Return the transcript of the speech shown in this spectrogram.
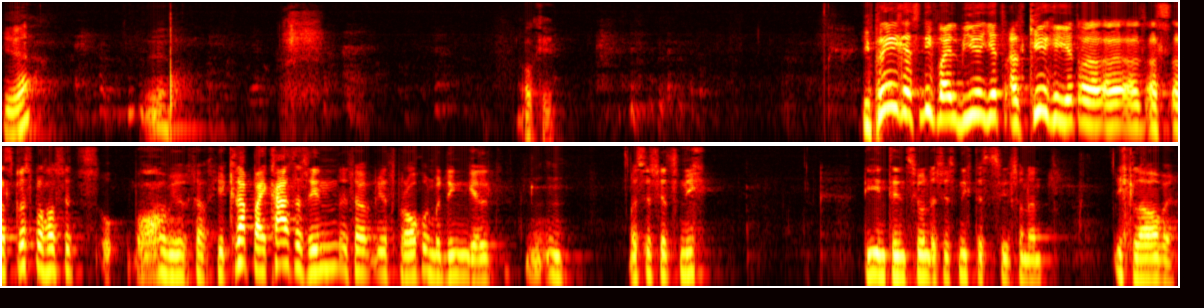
Ja? ja. Okay. Ich predige es nicht, weil wir jetzt als Kirche jetzt oder als, als, als Gospelhaus jetzt, boah, wir hier knapp bei Kasse sind, ist ja, jetzt brauchen unbedingt Geld. Das ist jetzt nicht die Intention, das ist nicht das Ziel, sondern ich glaube,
